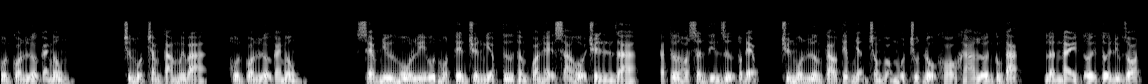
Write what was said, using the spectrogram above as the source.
hôn con lửa cái mông. Chương một trăm tám mươi ba hôn con lửa cái mông. Xem như hollywood một tên chuyên nghiệp tư thâm quan hệ xã hội chuyên gia Carter Hudson tín dự tốt đẹp, chuyên môn lương cao tiếp nhận trong vòng một chút độ khó khá lớn công tác, lần này tới tới New York,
